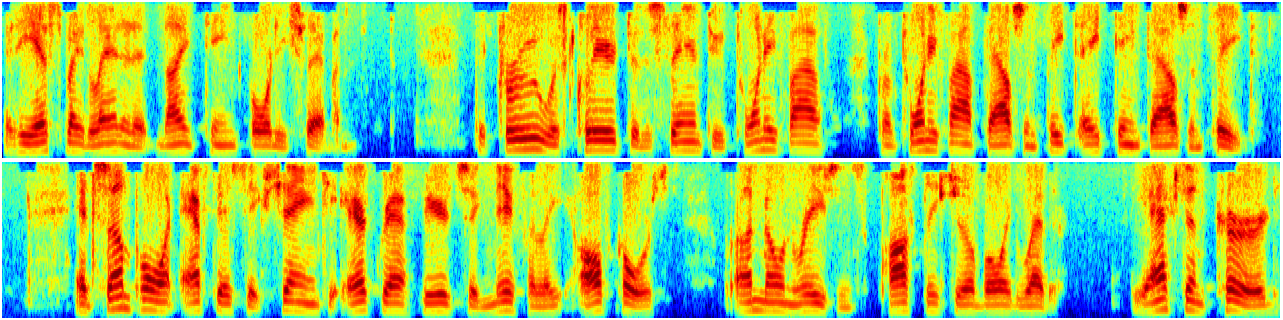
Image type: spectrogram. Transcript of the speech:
that he estimated landing at 1947. The crew was cleared to descend to 25 from 25,000 feet to 18,000 feet. At some point after this exchange, the aircraft veered significantly off course for unknown reasons, possibly to avoid weather. The accident occurred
